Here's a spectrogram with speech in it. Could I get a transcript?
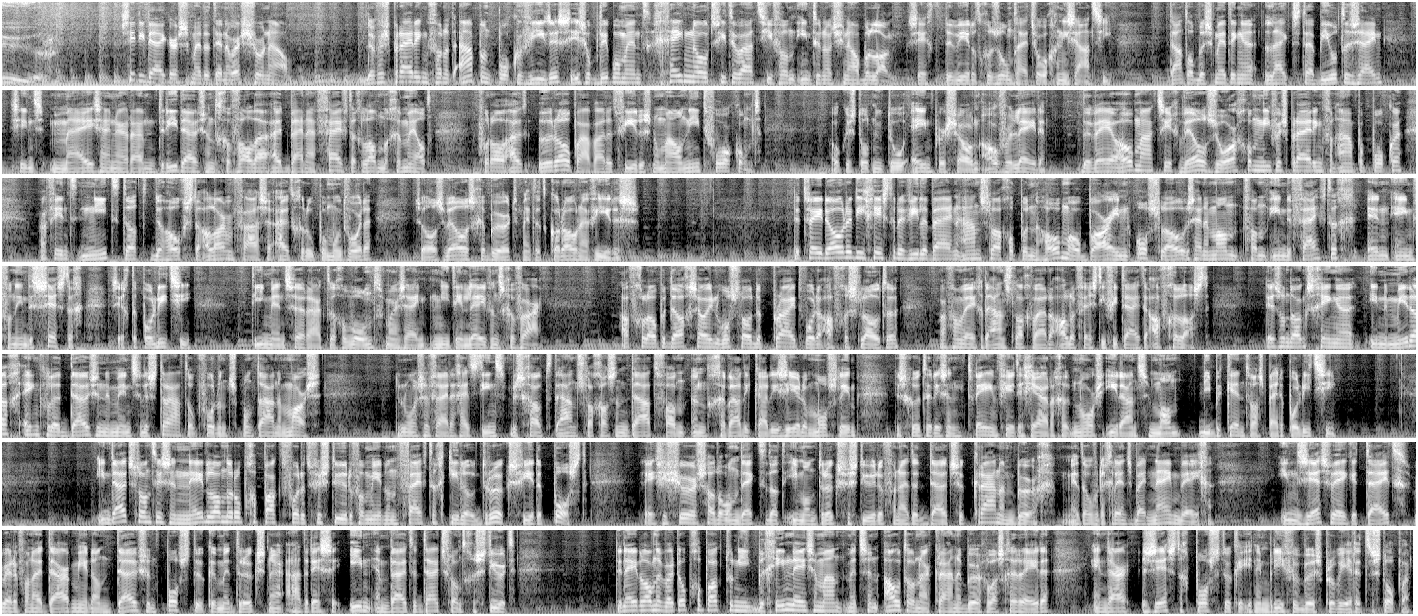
uur. Citydijkers met het NOS Journaal. De verspreiding van het apenpokkenvirus is op dit moment geen noodsituatie van internationaal belang, zegt de Wereldgezondheidsorganisatie. Het aantal besmettingen lijkt stabiel te zijn. Sinds mei zijn er ruim 3000 gevallen uit bijna 50 landen gemeld. Vooral uit Europa, waar het virus normaal niet voorkomt. Ook is tot nu toe één persoon overleden. De WHO maakt zich wel zorgen om die verspreiding van apenpokken... maar vindt niet dat de hoogste alarmfase uitgeroepen moet worden... zoals wel is gebeurd met het coronavirus. De twee doden die gisteren vielen bij een aanslag op een homobar in Oslo... zijn een man van in de 50 en een van in de 60, zegt de politie. Tien mensen raakten gewond, maar zijn niet in levensgevaar. Afgelopen dag zou in Oslo de Pride worden afgesloten... maar vanwege de aanslag waren alle festiviteiten afgelast. Desondanks gingen in de middag enkele duizenden mensen de straat op voor een spontane mars. De Noorse Veiligheidsdienst beschouwt de aanslag als een daad van een geradicaliseerde moslim. De schutter is een 42-jarige Noors-Iraanse man die bekend was bij de politie. In Duitsland is een Nederlander opgepakt voor het versturen van meer dan 50 kilo drugs via de post. Rechercheurs hadden ontdekt dat iemand drugs verstuurde vanuit het Duitse Kranenburg, net over de grens bij Nijmegen. In zes weken tijd werden vanuit daar meer dan duizend poststukken met drugs naar adressen in en buiten Duitsland gestuurd. De Nederlander werd opgepakt toen hij begin deze maand met zijn auto naar Kranenburg was gereden... en daar 60 poststukken in een brievenbus probeerde te stoppen.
